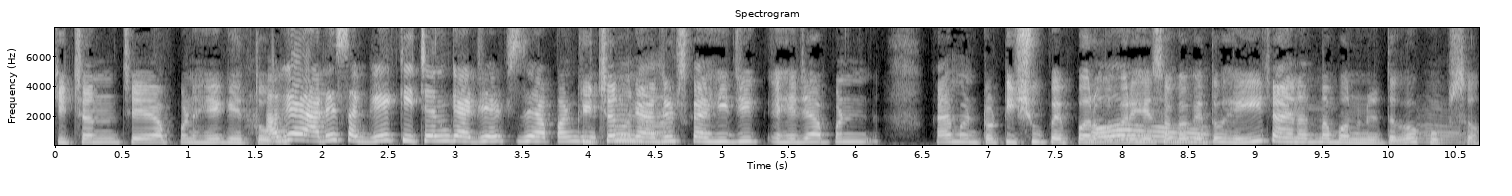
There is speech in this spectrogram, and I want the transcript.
किचनचे आपण हे घेतो. अरे सगळे किचन गॅजेट्स जे आपण किचन गॅजेट्स काय ही जी हे जे आपण काय म्हणतो टिश्यू पेपर हो, वगैरे हे सगळं. घेतो हेही चायनातनं बनवून येतं ग खूपसं.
